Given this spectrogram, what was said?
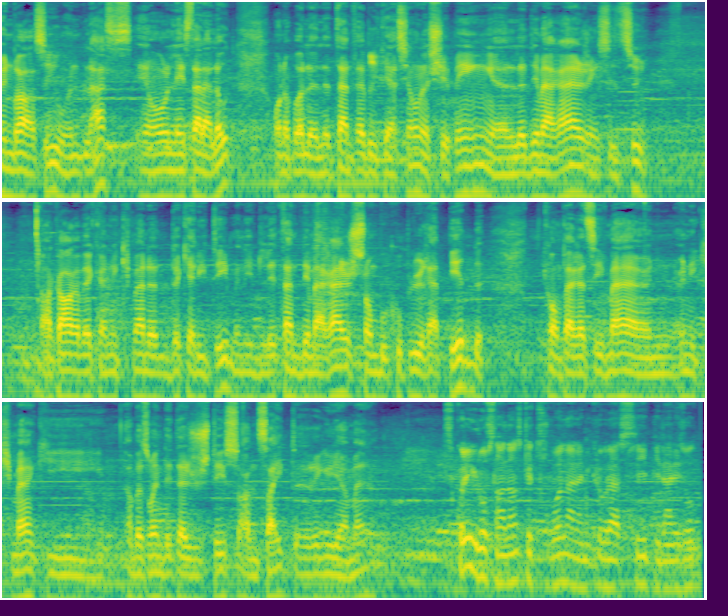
une brasserie ou une place et on l'installe à l'autre, on n'a pas le, le, temps de fabrication, le shipping, euh, le démarrage, ainsi de suite encore avec un équipement de, qualité, mais les, temps de démarrage sont beaucoup plus rapides comparativement à un, équipement qui a besoin d'être ajusté on-site régulièrement. C'est quoi les grosses tendances que tu vois dans la microbrasserie et dans les autres,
